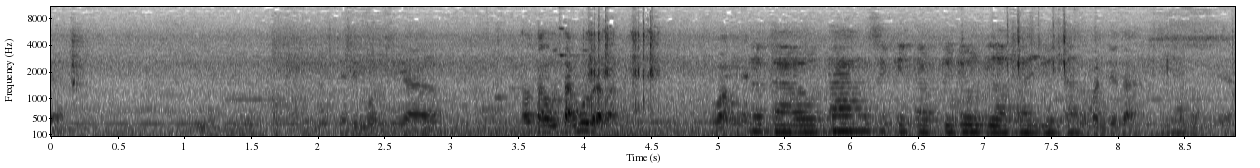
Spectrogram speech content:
Ya. Jadi ya total utangmu berapa? Uangnya? Total utang sekitar 7-8 juta. 8 juta. Pak. Ya.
